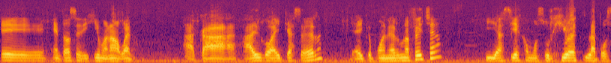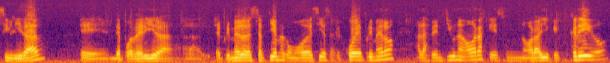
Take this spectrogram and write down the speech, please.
Eh, entonces dijimos, no, bueno, acá algo hay que hacer, y hay que poner una fecha, y así es como surgió la posibilidad eh, de poder ir a- a- el primero de septiembre, como vos decías, el jueves primero, a las 21 horas, que es un horario que creo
